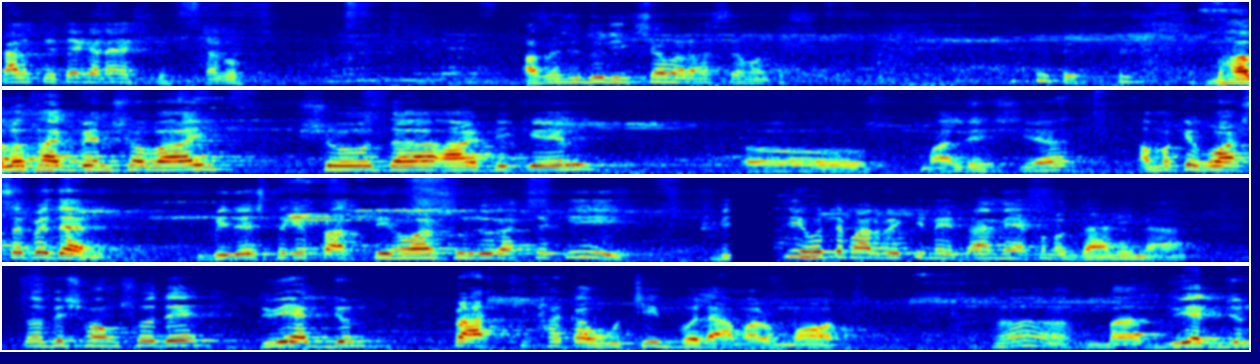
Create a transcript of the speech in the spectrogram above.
কালকে টাকা নিয়ে আসছে থাকো আচ্ছা শুধু রিক্সা ভাড়া আছে আমার কাছে। ভালো থাকবেন সবাই। শো দা আর্টিকেল, ও, মালয়েশিয়া। আমাকে হোয়াটসঅ্যাপে দেন। বিদেশ থেকে প্রার্থী হওয়ার সুযোগ আছে কি? প্রার্থী হতে পারবে কি না, এটা আমি এখনও জানি না। তবে সংসদে দুই একজন প্রার্থী থাকা উচিত বলে আমার মত। হ্যাঁ বা দুই একজন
